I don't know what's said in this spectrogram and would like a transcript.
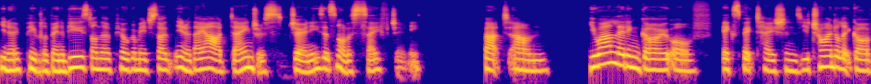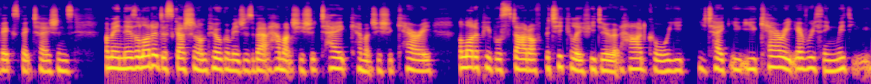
you know people have been abused on the pilgrimage so you know they are dangerous journeys it's not a safe journey but um, you are letting go of expectations you're trying to let go of expectations i mean there's a lot of discussion on pilgrimages about how much you should take how much you should carry a lot of people start off particularly if you do it hardcore you you take you, you carry everything with you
